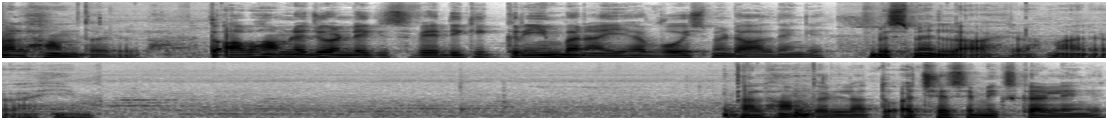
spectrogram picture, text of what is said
अल्हम्दुलिल्लाह। तो अब हमने जो अंडे की सफ़ेदी की क्रीम बनाई है, वो इसमें डाल देंगे। बिस्मिल्लाहिर्रहमानिर्रहीम। अल्हम्दुलिल्लाह तो अच्छे से मिक्स कर लेंगे।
